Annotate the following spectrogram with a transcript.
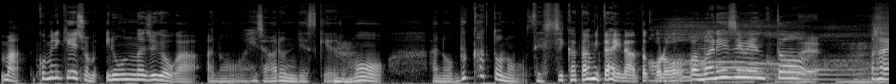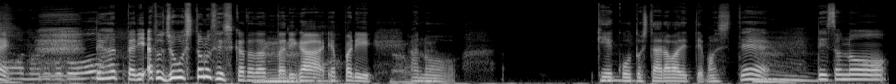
まあコミュニケーションもいろんな授業があの弊社あるんですけれども、あの部下との接し方みたいなところ、まあ、マネジメントねはい。であったりあと上司との接し方だったりが、うん。やっぱり、ね。あの傾向として現れてまして、うん。でその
